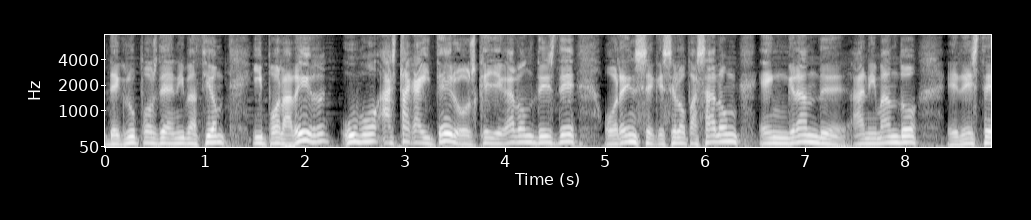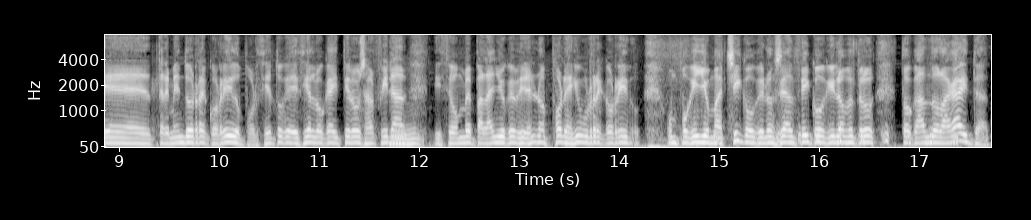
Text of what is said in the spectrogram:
de grupos de animación y por haber hubo hasta gaiteros que llegaron desde Orense, que se lo pasaron en grande, animando en este tremendo recorrido. Por cierto que decían los gaiteros al final, dice, hombre, para el año que viene nos ponéis un recorrido un poquillo más chico, que no sean cinco kilómetros tocando la gaita.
